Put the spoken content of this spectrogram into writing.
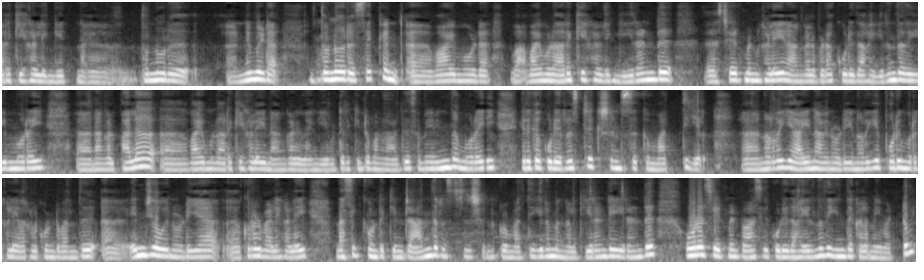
அறிக்கைகள் இங்கே தொண்ணூறு நிமிட தொண்ணூறு செகண்ட் வாய்மூட வா- வாய்மூட அறிக்கைகள் இங்கு இரண்டு ஸ்டேட்மெண்ட்களை நாங்கள் விடக்கூடியதாக இருந்தது இம்முறை. நாங்கள் பல வாய்மூல அறிக்கைகளை நாங்கள் இங்கே விட்டிருக்கின்றோம். ஆனால் அதே சமயம் இந்த முறை இருக்கக்கூடிய ரெஸ்ட்ரிக்ஷன்ஸுக்கு மத்தியில் நிறைய ஐநாவினுடைய நிறைய பொறிமுறைகளை அவர்கள் கொண்டு வந்து என்ஜிஓவினுடைய குரல் வேலைகளை நசிக் கொண்டிருக்கின்ற அந்த ரெஸ்ட்ரிக்ஷனுக்கு மத்தியிலும் எங்களுக்கு இரண்டே இரண்டு ஓரல் ஸ்டேட்மெண்ட் வாசிக்கக்கூடியதாக இருந்தது. இந்த கிழமை மட்டும்.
